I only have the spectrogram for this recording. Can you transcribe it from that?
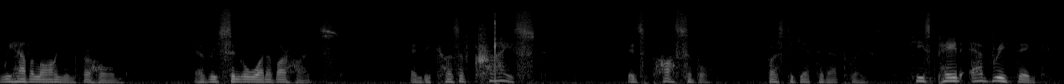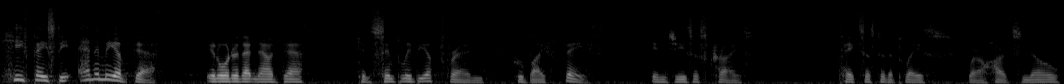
We have a longing for home, every single one of our hearts. And because of Christ, it's possible for us to get to that place. He's paid everything. He faced the enemy of death in order that now death can simply be a friend who, by faith, in Jesus Christ takes us to the place where our hearts know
